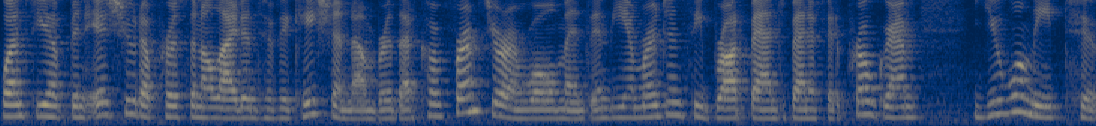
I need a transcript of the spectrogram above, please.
Once you have been issued a personal identification number that confirms your enrollment in the Emergency Broadband Benefit Program, you will need to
